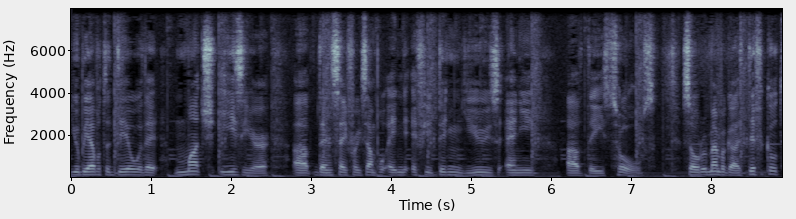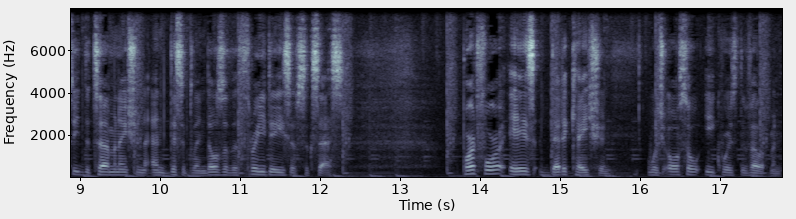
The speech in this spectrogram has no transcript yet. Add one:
you'll be able to deal with it much easier uh, than say for example if you didn't use any of these tools. So remember guys difficulty determination and discipline those are the three d's of success Part 4 is dedication, which also equals development.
